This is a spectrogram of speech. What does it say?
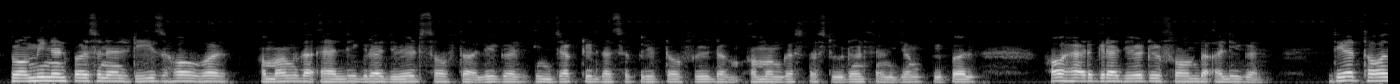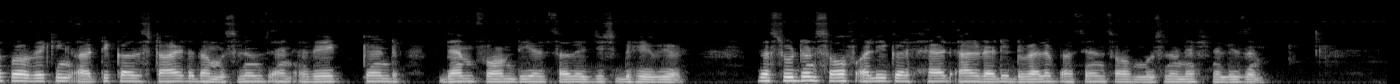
prominent personalities, however, among the early graduates of the Aligarh injected the spirit of freedom amongst the students and young people who had graduated from the Aligarh. Their thought-provoking articles stirred the Muslims and awakened them from their slavish behavior. The students of Aligarh had already developed a sense of Muslim nationalism.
